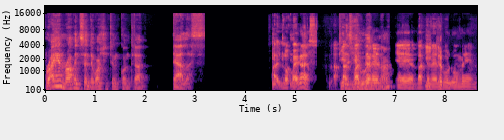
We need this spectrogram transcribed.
Brian Robinson de Washington contra Dallas. ¿Lo juegas? Tienes va que a jugarlo, tener, ¿no? eh, va a tener creo- volumen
